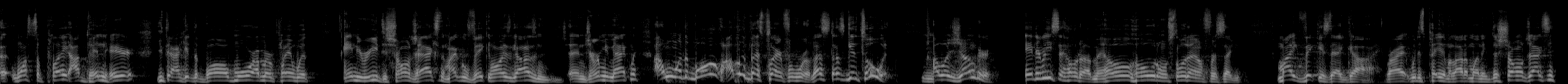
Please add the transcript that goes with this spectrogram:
uh, wants to play, I've been here. You think I get the ball more? I remember playing with Andy Reid, DeSean Jackson, Michael Vick, and all these guys, and, and Jeremy Maclin. I want the ball. I'm the best player for real. Let's let's get to it. Mm. I was younger. Andy Reid said, hold up, man. Hold, hold on, slow down for a second. Mike Vick is that guy, right? We just paid him a lot of money. DeSean Jackson,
